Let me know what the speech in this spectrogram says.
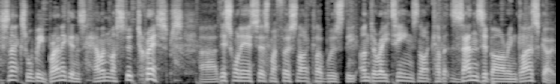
Snacks will be Brannigan's ham and mustard crisps. Uh, this one here says my first nightclub was the under 18s nightclub at Zanzibar in Glasgow.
